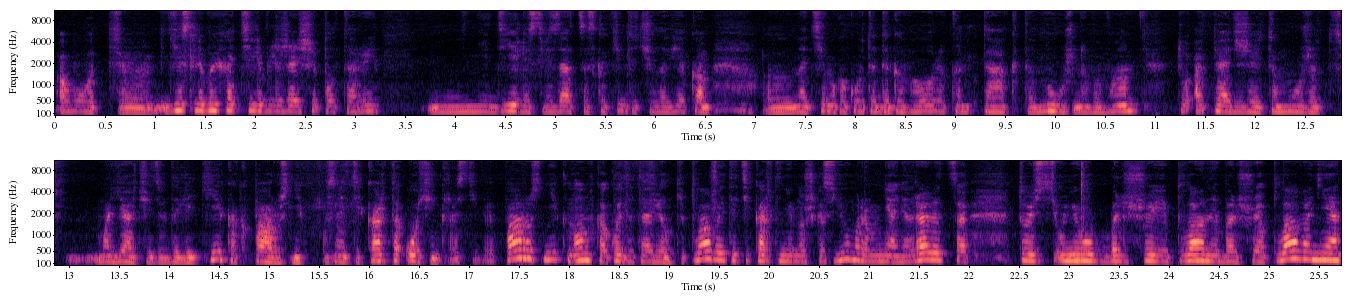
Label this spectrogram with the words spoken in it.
Вот. Э, если вы хотели в ближайшие полторы недели связаться с каким-то человеком э, на тему какого-то договора, контакта, нужного вам, то опять же это может маячить вдалеке, как парусник. Знаете, карта очень красивая. Парусник, но он в какой-то тарелке плавает. Эти карты немножко с юмором, мне они нравятся. То есть у него большие планы, большое плавание.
